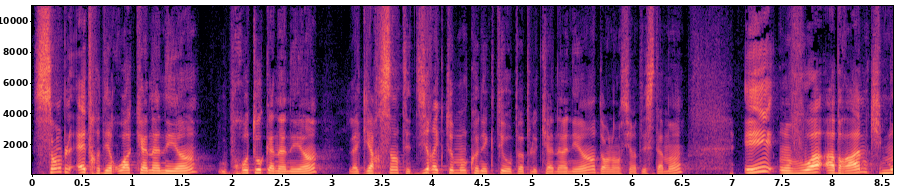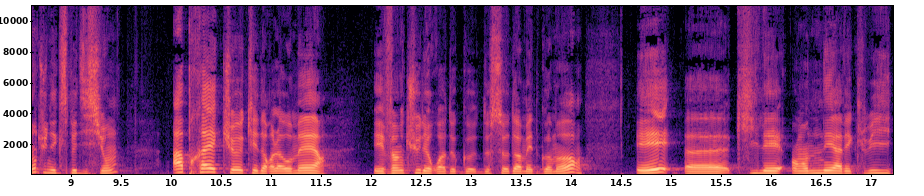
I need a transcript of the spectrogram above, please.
semblent être des rois cananéens ou proto-cananéens. La guerre sainte est directement connectée au peuple cananéen dans l'Ancien Testament. Et on voit Abraham qui monte une expédition après que Kedorlaomer ait vaincu les rois de, Sodome et de Gomorre et euh, qu'il ait emmené avec lui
